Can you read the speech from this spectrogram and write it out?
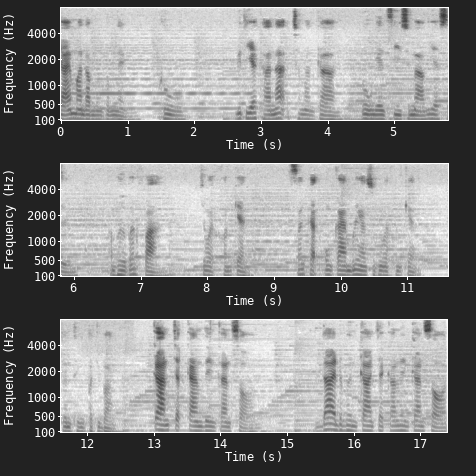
ย้ายมาดำรงตำแหน่ง ครู วิทยาฐานะชำนาญการ โรงเรียนศรีสมาวิทยาเสริมอำเภอบ้านฝาง จังหวัดขอนแก่น สังกัดองค์การบริหารส่วนจังหวัดขอนแก่น จนถึงปัจจุบัน การจัดการเรียนการสอน ได้ดำเนินการจัดการเรียนการสอน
